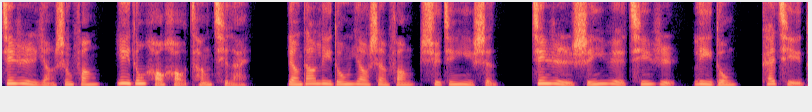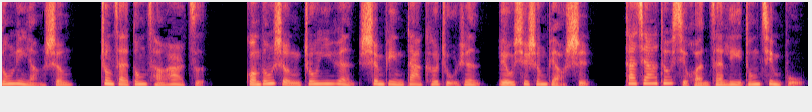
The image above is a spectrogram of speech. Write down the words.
今日养生方：立冬好好藏起来。两道立冬药膳方，续精益肾。今日十一月七日，立冬，开启冬令养生，重在冬藏二字。广东省中医院肾病大科主任刘旭生表示，大家都喜欢在立冬进补，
